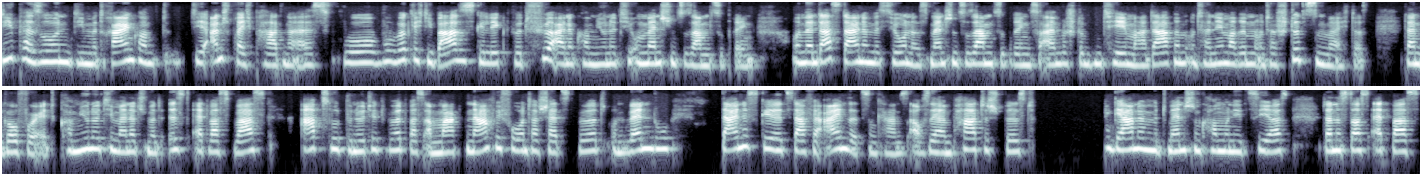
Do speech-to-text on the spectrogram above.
die Person, die mit reinkommt, die Ansprechpartner ist, wo, wo wirklich die Basis gelegt wird für eine Community, um Menschen zusammenzubringen. Und wenn das deine Mission ist, Menschen zusammenzubringen zu einem bestimmten Thema, darin Unternehmerinnen unterstützen möchtest, dann go for it. Community Management ist etwas, was absolut benötigt wird, was am Markt nach wie vor unterschätzt wird. Und wenn du deine Skills dafür einsetzen kannst, auch sehr empathisch bist, gerne mit Menschen kommunizierst, dann ist das etwas,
